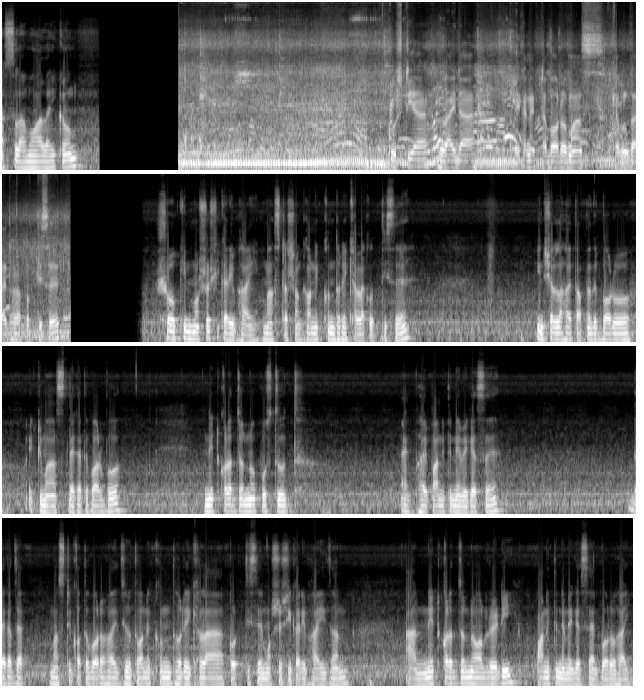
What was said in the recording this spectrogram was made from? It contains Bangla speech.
আসসালামু আলাইকুম। কুষ্টিয়া রায়ডা এখানে একটা বড় মাছ কেবল গায়ে ধরা পড়তেছে। শৌখিন মৎস্য শিকারী ভাই মাছটার সঙ্গে অনেকক্ষণ ধরে খেলা করতেছে। ইনশাল্লাহ হয়তো আপনাদের বড় একটি মাছ দেখাতে পারব। নেট করার জন্য প্রস্তুত। এক ভাই পানিতে নেমে গেছে। দেখা যাক মাছটি কত বড় হয়, যেহেতু অনেকক্ষণ ধরে খেলা করতেছে মৎস্য শিকারী ভাইজান। আর নেট করার জন্য অলরেডি পানিতে নেমে গেছে এক বড় ভাই।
